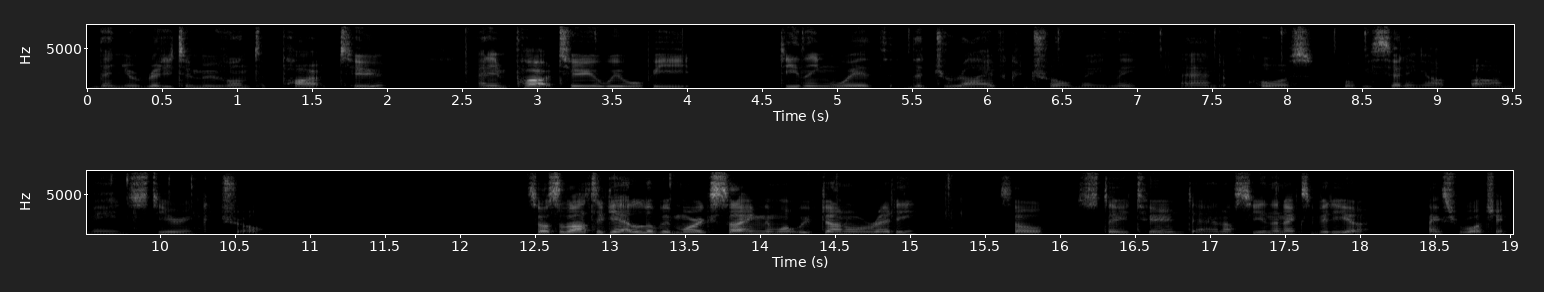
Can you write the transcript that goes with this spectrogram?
then you're ready to move on to part two. And in part two, we will be dealing with the drive control mainly. And of course, we'll be setting up our main steering control. So it's about to get a little bit more exciting than what we've done already. So stay tuned and I'll see you in the next video. Thanks for watching.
